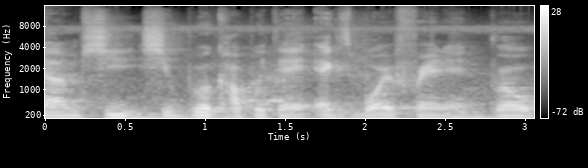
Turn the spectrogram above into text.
um she she broke up with her ex-boyfriend and bro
